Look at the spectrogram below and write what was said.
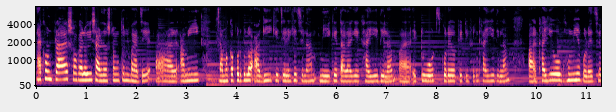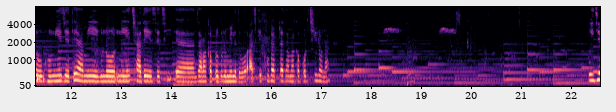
এখন প্রায় সকাল ওই সাড়ে দশটা মতন বাজে, আর আমি জামা কাপড়গুলো আগেই কেচে রেখেছিলাম, মেয়েকে তার আগে খাইয়ে দিলাম একটু ওটস করে ওকে টিফিন খাইয়ে দিলাম, আর খাইয়ে ও ঘুমিয়ে পড়েছে, ও ঘুমিয়ে যেতে আমি এগুলো নিয়ে ছাদে এসেছি জামা কাপড়গুলো মেলে দেবো। আজকে খুব একটা জামা কাপড় ছিল না। ওই যে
